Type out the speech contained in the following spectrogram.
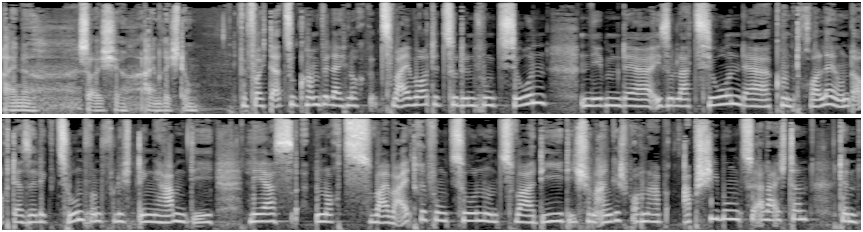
eine solche Einrichtung? Bevor ich dazu komme, vielleicht noch zwei Worte zu den Funktionen. Neben der Isolation, der Kontrolle und auch der Selektion von Flüchtlingen haben die LEAS noch zwei weitere Funktionen, und zwar die, die ich schon angesprochen habe, Abschiebungen zu erleichtern. Denn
